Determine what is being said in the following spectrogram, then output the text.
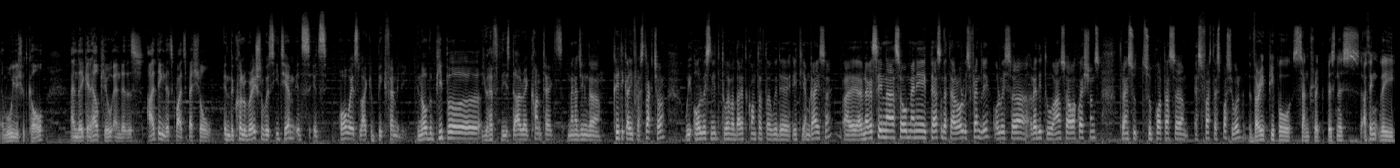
and who you should call, and they can help you, and that is, I think that's quite special. In the collaboration with ETM, it's, it's always like a big family. You know the people, you have these direct contacts. Managing uh, critical infrastructure, we always need to have a direct contact uh, with the ETM guys. I, have never seen uh, so many persons that are always friendly, always uh, ready to answer our questions, trying to support us uh, as fast as possible. A very people-centric business. I think the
